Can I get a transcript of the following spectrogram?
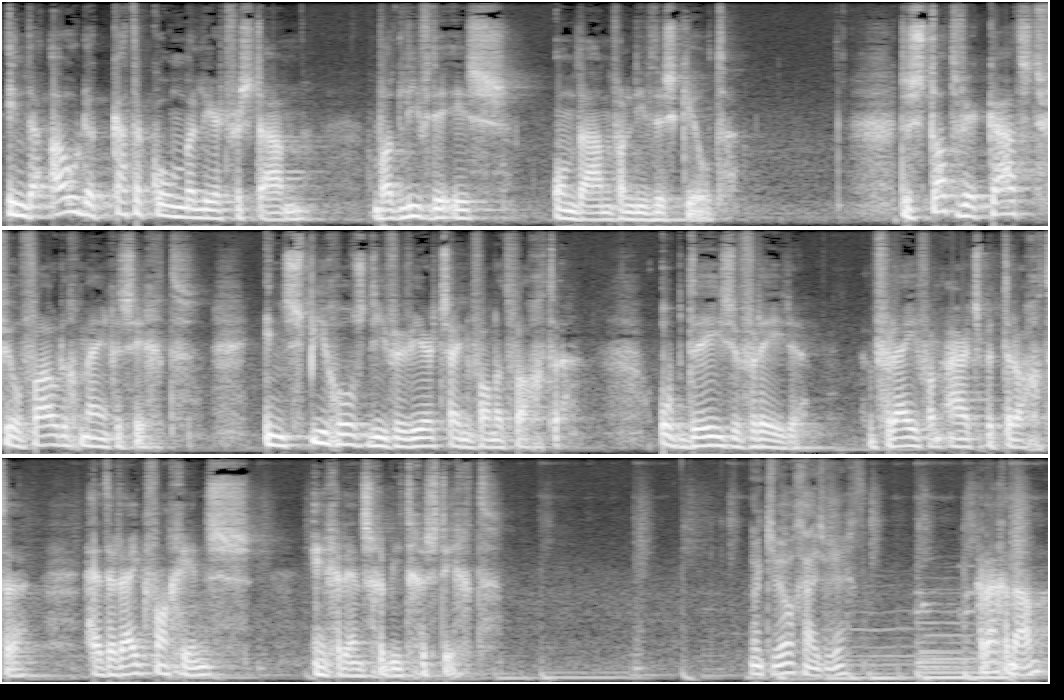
in de oude catacombe leert verstaan wat liefde is, ondaan van liefdeskilte. De stad weerkaatst veelvoudig mijn gezicht, in spiegels die verweerd zijn van het wachten. Op deze vrede, vrij van aards betrachten, het Rijk van Gins in grensgebied gesticht. Dankjewel, Gijsbrecht. Graag gedaan.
